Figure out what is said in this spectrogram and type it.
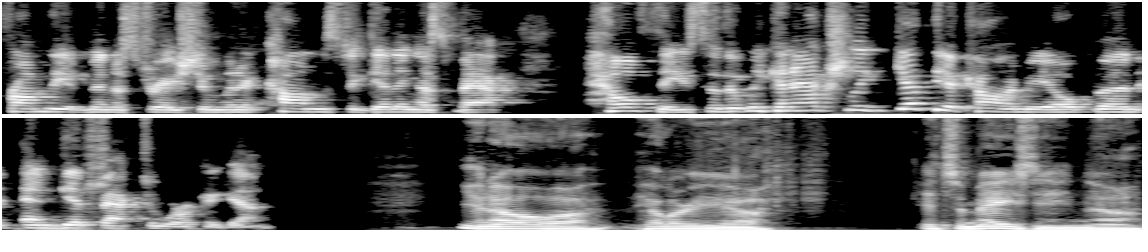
from the administration when it comes to getting us back healthy so that we can actually get the economy open and get back to work again. You know, uh, Hillary, uh, it's amazing. Uh,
